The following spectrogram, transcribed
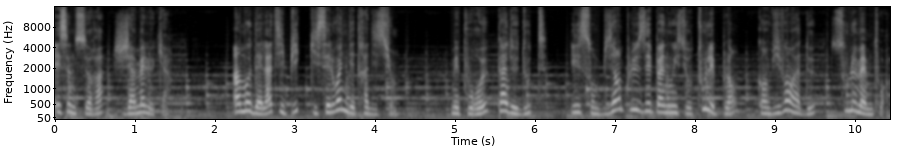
et ce ne sera jamais le cas. Un modèle atypique qui s'éloigne des traditions. Mais pour eux, pas de doute, ils sont bien plus épanouis sur tous les plans qu'en vivant à deux sous le même toit.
